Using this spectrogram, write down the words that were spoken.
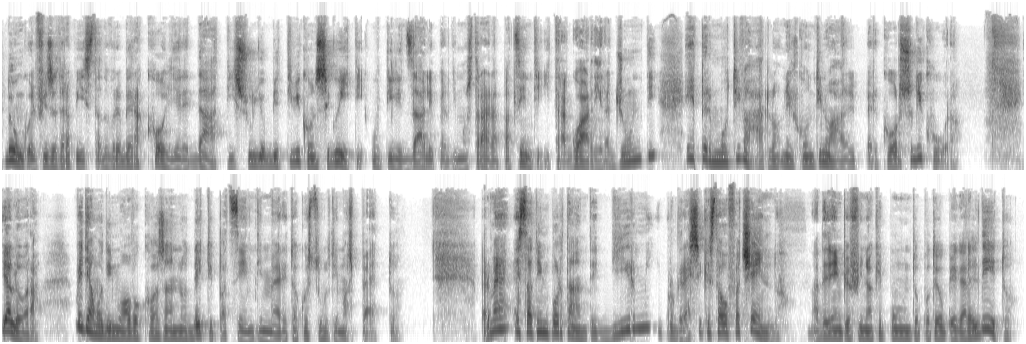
Dunque il fisioterapista dovrebbe raccogliere dati sugli obiettivi conseguiti, utilizzarli per dimostrare al paziente i traguardi raggiunti e per motivarlo nel continuare il percorso di cura. E allora, vediamo di nuovo cosa hanno detto i pazienti in merito a quest'ultimo aspetto. Per me è stato importante dirmi i progressi che stavo facendo, ad esempio fino a che punto potevo piegare il dito.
